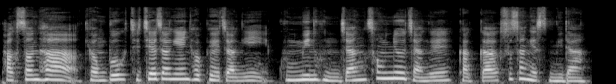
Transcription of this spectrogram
박선하 경북 지체장애인 협회장이 국민훈장 성류장을 각각 수상했습니다.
